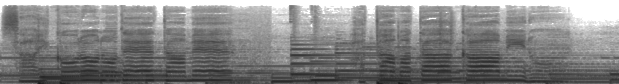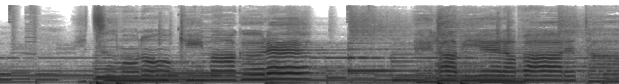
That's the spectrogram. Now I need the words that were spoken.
サイコロの出た目はたまた神のいつもの気まぐれ選び選ばれた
